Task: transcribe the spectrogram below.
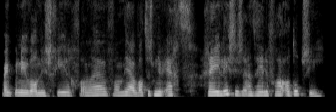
Maar ik ben nu wel nieuwsgierig van, hè, van ja, wat is nu echt realistisch aan het hele verhaal adoptie?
